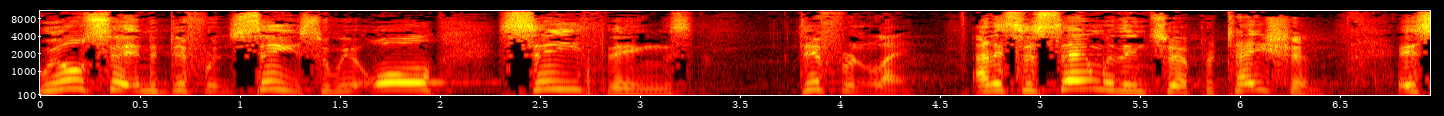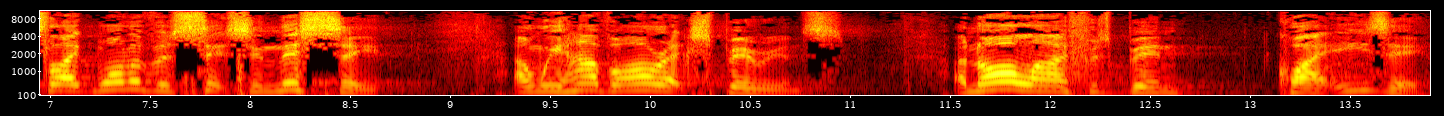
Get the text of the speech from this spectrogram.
We all sit in a different seat, so we all see things differently. And it's the same with interpretation. It's like one of us sits in this seat and we have our experience. And our life has been quite easy,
